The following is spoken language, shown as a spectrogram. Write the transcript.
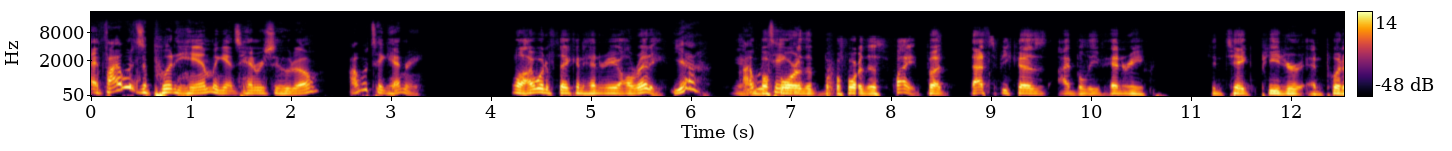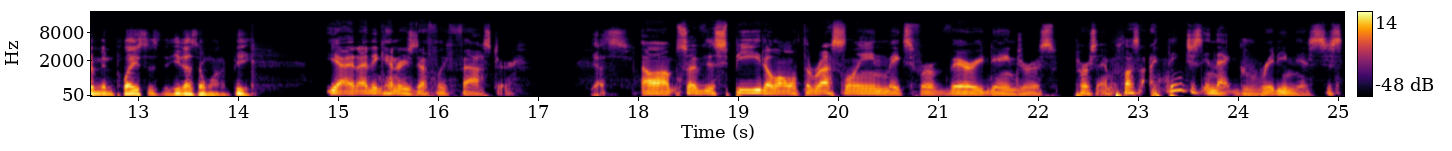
if I was to put him against Henry Cejudo, I would take Henry. well i would have taken henry already Yeah, you know, before the before this fight. But that's because I believe Henry can take Peter and put him in places that he doesn't want to be. yeah, and I think Henry's definitely faster. Yes. Um, so if the speed along with the wrestling makes for a very dangerous person, and plus, I think just in that grittiness, just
